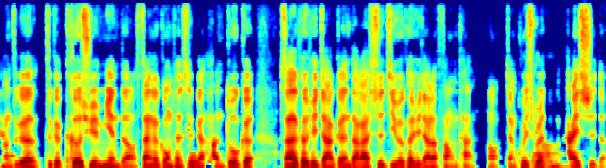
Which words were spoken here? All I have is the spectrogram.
讲这个这个科学面的，哦，三个工程师跟。很多个三个科学家跟大概十几位科学家的访谈哦，讲 CRISPR 怎么开始的。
